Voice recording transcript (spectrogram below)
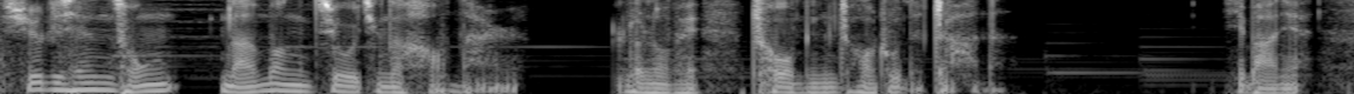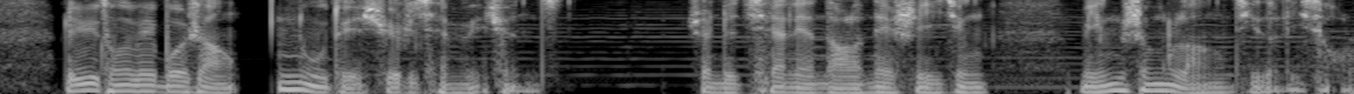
薛之谦从难忘旧情的好男人，沦落为臭名昭著的渣男。一八年。李雨桐的微博上怒怼薛之谦伪君子，甚至牵连到了那时已经名声狼藉的李小璐。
